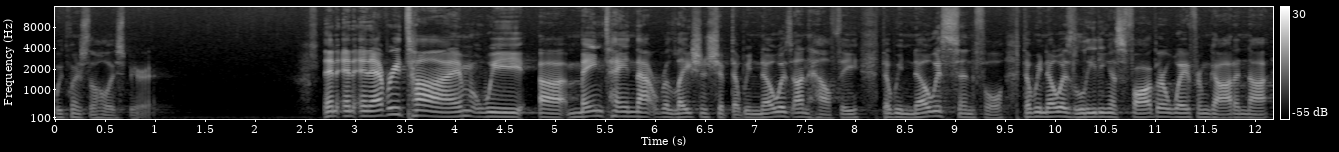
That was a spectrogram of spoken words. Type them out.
we quench the Holy Spirit. And, and, and every time we uh, maintain that relationship that we know is unhealthy, that we know is sinful, that we know is leading us farther away from God and not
